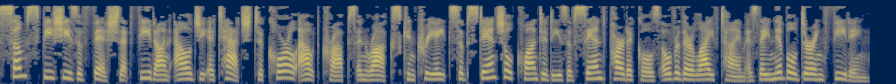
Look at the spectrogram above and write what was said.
Some species of fish that feed on algae attached to coral outcrops and rocks can create substantial quantities of sand particles over their lifetime as they nibble during feeding,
